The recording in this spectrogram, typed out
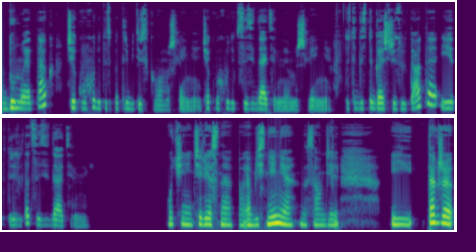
думая так, человек выходит из потребительского мышления, человек выходит в созидательное мышление. То есть ты достигаешь результата, и этот результат созидательный. Очень интересное объяснение, на самом деле. И также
